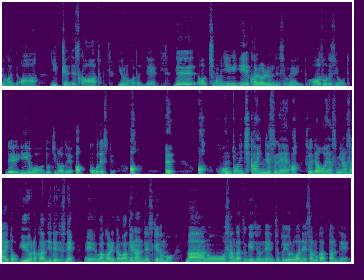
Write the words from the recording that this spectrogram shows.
いう感じで、ああ、日券ですか、というような形で、で、あ、ちなみに家帰られるんですよね、とああ、そうですよ、で、家はどちらで、あ、ここですって、本当に近いんですね。あ、それではおやすみなさいというような感じでですね、えー、別れたわけなんですけども、まあ、あのー、3月下旬ね、ちょっと夜はね、寒かったんで、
